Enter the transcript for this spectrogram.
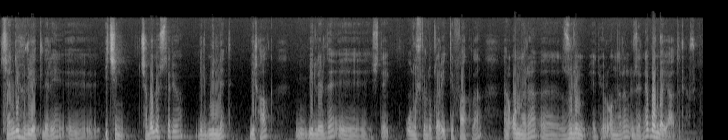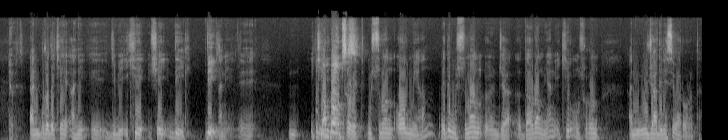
kendi hürriyetleri e, için çaba gösteriyor. Bir millet, bir halk. Birileri de e, işte oluşturdukları ittifakla yani onlara e, zulüm ediyor. Onların üzerine bomba yağdırıyor. Evet. Yani buradaki hani e, gibi iki şey değil. Değil. Yani e, Bundan bağımsız. Evet, Müslüman olmayan ve de Müslüman önce davranmayan iki unsurun hani mücadelesi var orada.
